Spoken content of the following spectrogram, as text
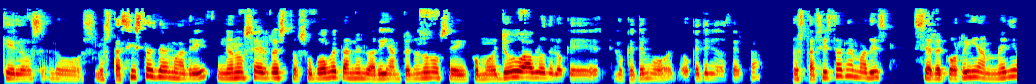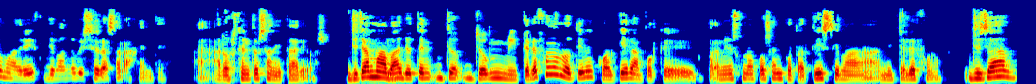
que los, los, los taxistas de Madrid, yo no sé el resto, supongo que también lo harían, pero no lo sé. Y como yo hablo de lo que, lo que tengo, lo que he tenido cerca, los taxistas de Madrid se recorrían medio Madrid llevando viseras a la gente, a, los centros sanitarios. Yo llamaba, yo, yo, yo, mi teléfono lo tiene cualquiera porque para mí es una cosa importantísima mi teléfono. Yo ya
